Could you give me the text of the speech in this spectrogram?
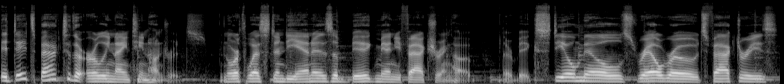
It dates back to the early 1900s. Northwest Indiana is a big manufacturing hub. There are big steel mills, railroads, factories,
